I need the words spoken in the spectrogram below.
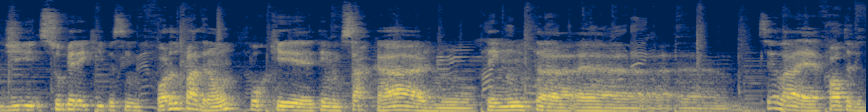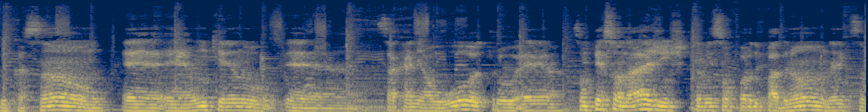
de super equipe, assim, fora do padrão, porque tem muito sarcasmo, tem muita. é, é, sei lá, é falta de educação, é, é um querendo. é, sacanear o outro, é, são personagens que também são fora do padrão, né? Que são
